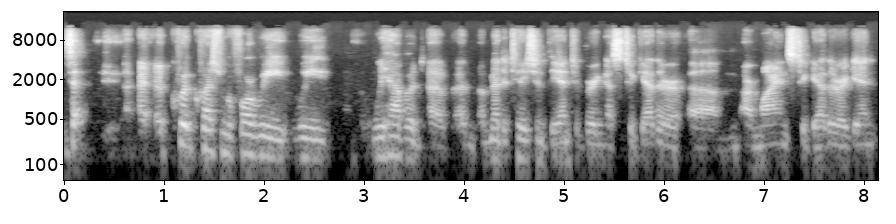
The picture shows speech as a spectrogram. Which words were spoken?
so, a, a quick question before we we we have a, a, a meditation at the end to bring us together, um, our minds together again,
